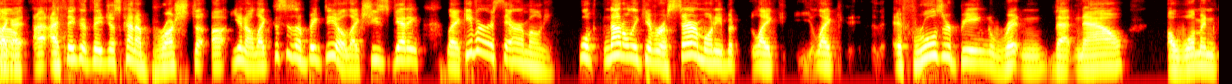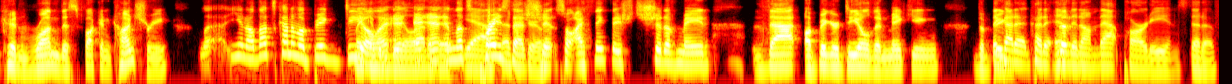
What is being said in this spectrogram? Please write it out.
Like I, I I think that they just kind of brushed, uh, you know, like this is a big deal. Like she's getting like give her a ceremony. well not only give her a ceremony but like like if rules are being written that now a woman can run this fucking country you know that's kind of a big deal, big deal and, and- and let's Yeah, praise that true. shit so i think they sh- should have made that a bigger deal than making the They big kind of ended on that party instead of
